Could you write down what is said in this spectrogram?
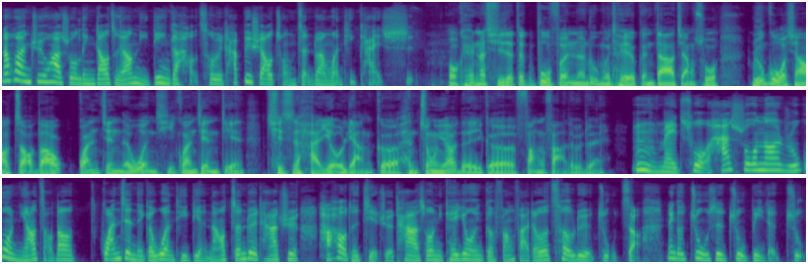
那换句话说，领导者要拟定一个好策略，他必须要从诊断问题开始。OK，那其实在这个部分呢，鲁梅特有跟大家讲说，如果我想要找到关键的问题、关键点，其实还有两个很重要的一个方法，对不对？嗯，没错。他说呢，如果你要找到关键的一个问题点，然后针对它去好好的解决它的时候，你可以用一个方法叫做策略铸造。那个铸是铸币的铸。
